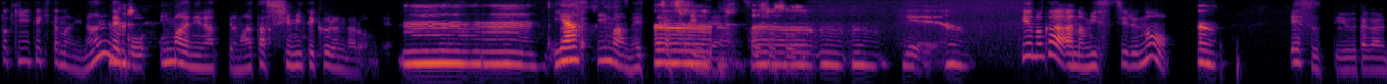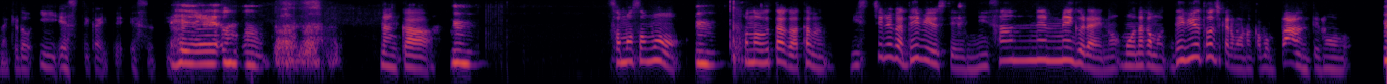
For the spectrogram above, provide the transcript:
と聴いてきたのになんでこう今になってまた染みてくるんだろうみたいうーん。いや。今めっちゃ好きみたいな。そうそうそう。うんうんうんへえ。うん。っていうのがあのミスチルのうん。S っていう歌があるんだけど ES って書いて S っていう。へえ。うんうん。なんかうんそもそもうん。この歌が多分ミスチルがデビューして23年目ぐらいのもうなんかもうデビュー当時からもうなんかもうバーンってもう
